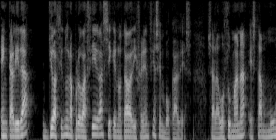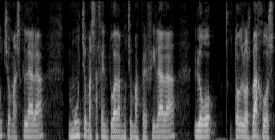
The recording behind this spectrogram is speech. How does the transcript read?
En calidad, yo haciendo una prueba ciega sí que notaba diferencias en vocales. O sea, la voz humana está mucho más clara, mucho más acentuada, mucho más perfilada. Luego, todos los bajos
